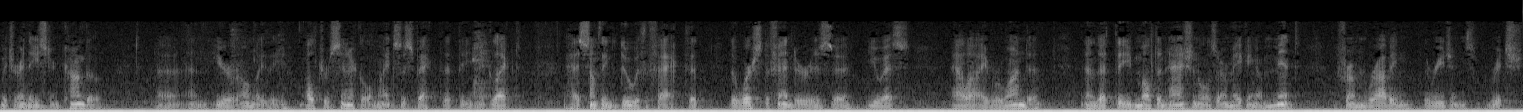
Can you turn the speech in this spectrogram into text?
which are in the eastern Congo. Uh, and here only the ultra cynical might suspect that the neglect has something to do with the fact that the worst offender is uh, U.S. ally Rwanda, and that the multinationals are making a mint from robbing the region's rich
